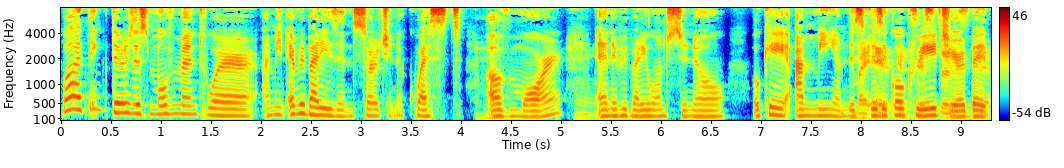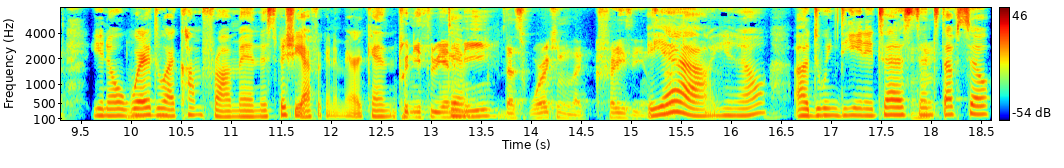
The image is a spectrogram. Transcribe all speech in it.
Well, I think there's this movement where, I mean, everybody is in search in a quest Mm-hmm. of more and everybody wants to know, okay, I'm me, I'm this My physical ancestors, creature, but yeah. Mm-hmm. you know, where do I come from? And especially African American. 23 There. and Me, that's working like crazy. Yeah, you know, uh, doing DNA tests and stuff. So,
